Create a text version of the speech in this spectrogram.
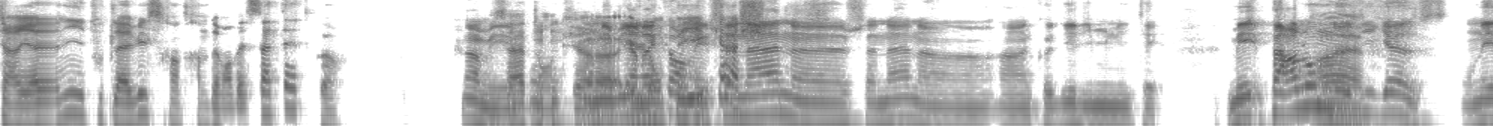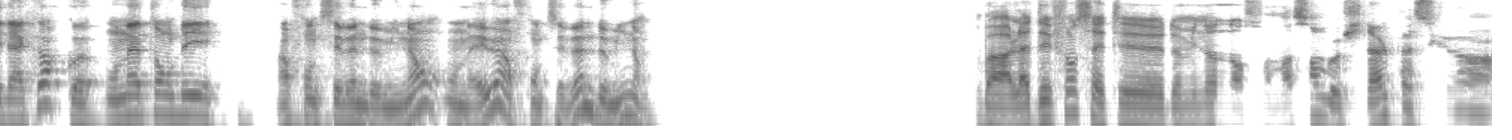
Sirianni, toute la ville serait en train de demander sa tête, quoi. Non, mais Ça, on, donc, on est euh, bien d'accord, mais. Shannon, euh, Shannon a, un, a un collier d'immunité. Mais parlons de nos Eagles. On est d'accord qu'on attendait un front seven dominant, on a eu un front seven dominant. Bah, la défense a été dominante dans son ensemble au final parce que euh,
